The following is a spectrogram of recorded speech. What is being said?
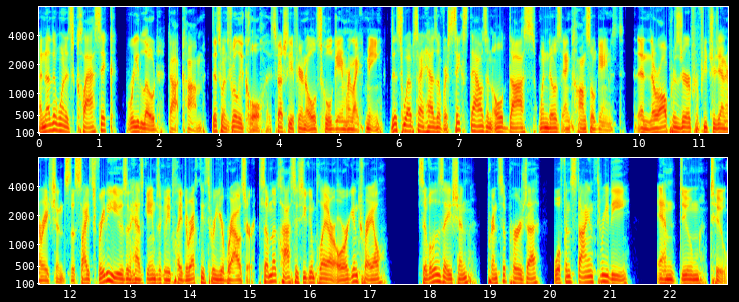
Another one is classicreload.com. This one's really cool, especially if you're an old school gamer like me. This website has over 6,000 old DOS, Windows, and console games, and they're all preserved for future generations. The site's free to use and has games that can be played directly through your browser. Some of the classics you can play are Oregon Trail, Civilization, Prince of Persia, Wolfenstein 3D, and Doom 2.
